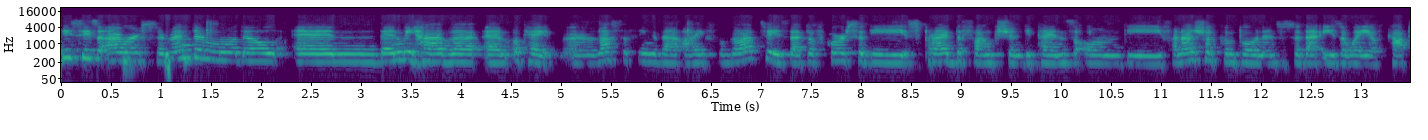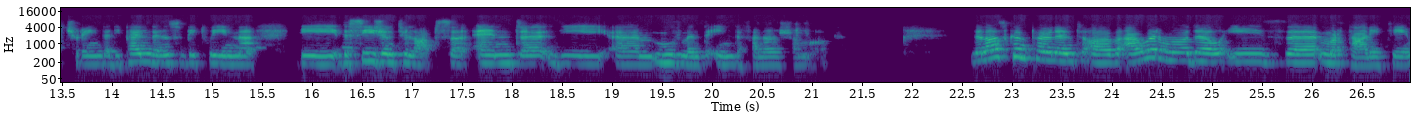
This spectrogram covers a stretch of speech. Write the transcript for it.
this is our surrender model. And then we have, uh, um, okay, uh, last thing that I forgot is that of course the spread function depends on the financial components. So that is a way of capturing the dependence between uh, the decision to lapse and uh, the um, movement in the financial market. The last component of our model is uh, mortality.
